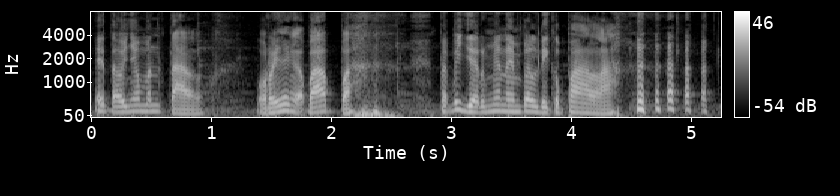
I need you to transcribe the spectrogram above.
Eh taunya mental. Orangnya nggak apa-apa. Tapi jarumnya nempel di kepala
